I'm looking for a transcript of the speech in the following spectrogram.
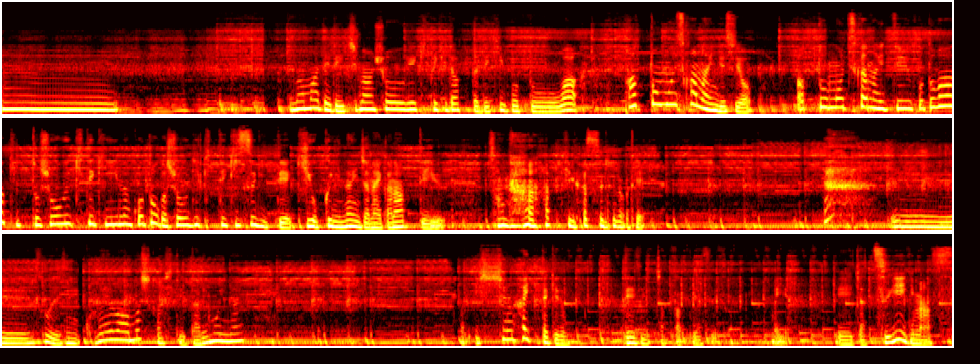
うん。今までで一番衝撃的だった出来事はパッと思いつかないんですよ。パッと思いつかないっていうことはきっと衝撃的なことが衝撃的すぎて記憶にないんじゃないかなっていうそんな気がするので。えー、そうですね。これはもしかして誰もいない？一瞬入ったけど出てっちゃったってやつですねまあいいや、えーじゃあ次いきます。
